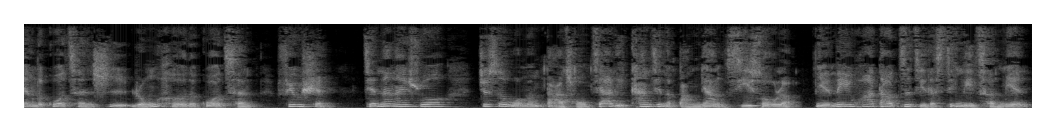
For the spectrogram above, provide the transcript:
样的过程是融合的过程 （fusion）。简单来说，就是我们把从家里看见的榜样吸收了，也内化到自己的心理层面，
